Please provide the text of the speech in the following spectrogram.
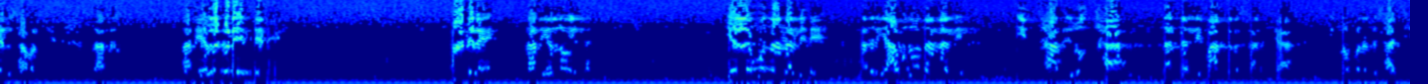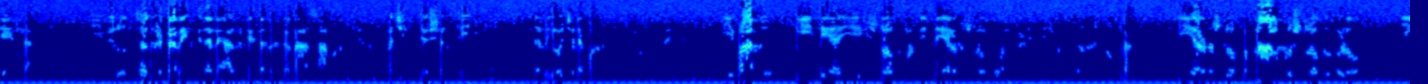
ಏನು ಸಾಮರ್ಥ್ಯ? ನಾನು ನಾನು ಎಲ್ಲ ಕಡೆ ಇದ್ದೇನೆ. ಆದರೆ ನಾನು ಎಲ್ಲೂ ಇಲ್ಲ. ಎಲ್ಲವೂ ನನ್ನಲ್ಲಿದೆ, ಆದರೆ ಯಾವುದೂ ನನ್ನಲ್ಲಿಲ್ಲ. ಇಂಥ ವಿರುದ್ಧ ನನ್ನಲ್ಲಿ ಮಾತ್ರ ಸಾಧ್ಯ. ಇನ್ನೊಬ್ಬರಲ್ಲಿ ಸಾಧ್ಯ ಇಲ್ಲ. ಈ ವಿರುದ್ಧ ಘಟನೆ ಇದನ್ನೇ ಆಗಲಿಲ್ಲ ಸಾಮರ್ಥ್ಯ ಅಚಿತ್ಯ ಶಕ್ತಿ ಇದನ್ನು ಯೋಚನೆ ಮಾಡಿ ಈ ಮಾತು ಗೀತೆಯ ಈ ಶ್ಲೋಕ ಮುಂದಿನ ಎರಡು ಶ್ಲೋಕವನ್ನು ಶ್ಲೋಕ ಈ ಎರಡು ಶ್ಲೋಕ, ನಾಲ್ಕು ಶ್ಲೋಕಗಳು, ಈ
